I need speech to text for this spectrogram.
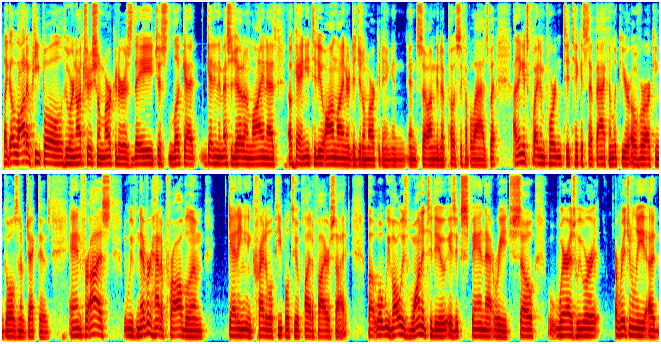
like a lot of people who are not traditional marketers, they just look at getting the message out online as, okay, I need to do online or digital marketing, and and so I'm going to post a couple ads. But I think it's quite important to take a step back and look at your overarching goals and objectives. And for us, we've never had a problem getting incredible people to apply to Fireside. But what we've always wanted to do is expand that reach. So whereas we were originally a,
